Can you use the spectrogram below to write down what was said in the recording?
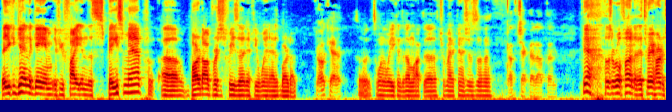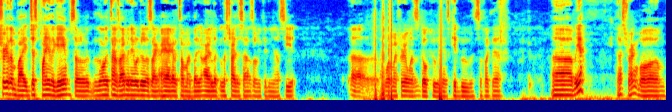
That you can get in the game if you fight in the space map, uh, Bardock versus Frieza, and if you win as Bardock. Okay. So it's one of the way you can unlock the traumatic finishes. Uh, I'll have to check that out then. Yeah, those are real fun. It's very hard to trigger them by just playing the game. So the only times I've been able to do it is like, hey, I got to tell my buddy, all right, let, let's try this out so we can you know see it. Uh, one of my favorite ones is Goku against Kid Buu and stuff like that. Uh, but yeah, that's Dragon Ball. Um,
